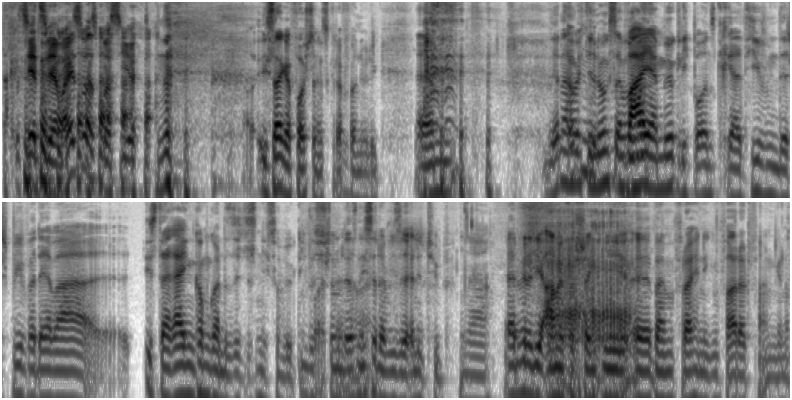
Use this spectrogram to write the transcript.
dass jetzt wer weiß, was passiert. Ich sage ja, Vorstellungskraft war nötig. Ähm, ja, dann habe ich den Jungs einfach war ja möglich bei uns Kreativen. Der Spielverderber ist da reingekommen, konnte sich das nicht so wirklich Das vorstellen. stimmt, der ist nicht so der visuelle Typ. ja. Er hat wieder die Arme verschränkt wie äh, beim freihändigen Fahrradfahren, genau.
